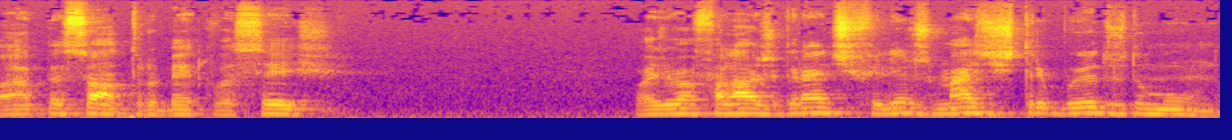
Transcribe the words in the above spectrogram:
Olá pessoal, tudo bem com vocês? Hoje eu vou falar os grandes felinos mais distribuídos do mundo.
